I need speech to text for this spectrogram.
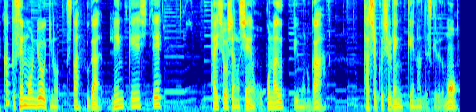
ー、各専門領域のスタッフが連携して対象者の支援を行うっていうものが多職種連携なんですけれども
